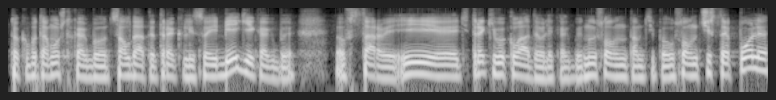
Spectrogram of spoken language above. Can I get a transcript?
только потому, что как бы вот солдаты трекали свои беги как бы в Старве, и эти треки выкладывали как бы, ну, условно, там, типа, условно, чистое поле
